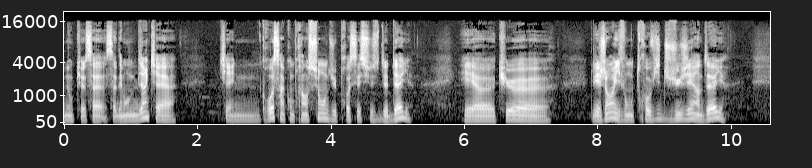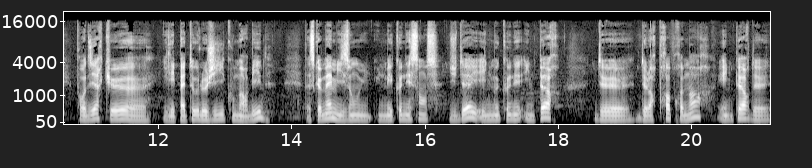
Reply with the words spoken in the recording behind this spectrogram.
donc ça, ça, démontre bien qu'il y, a une grosse incompréhension du processus de deuil et que les gens ils vont trop vite juger un deuil pour dire qu'il euh, est pathologique ou morbide, parce que même ils ont une, méconnaissance du deuil et une, peur de, leur propre mort et une peur de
